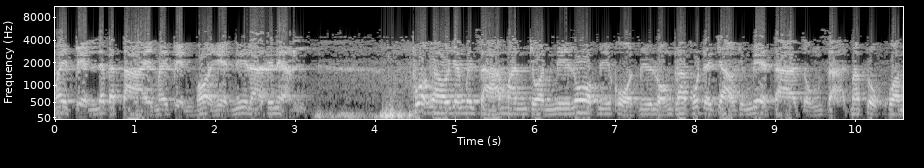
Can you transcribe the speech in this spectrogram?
ไม่เป็นแล้วก็ตายไม่เป็น เพราะเหตุนี้แหละที่เนี่ยพวกเรายังเป็นสามัญจนมีโลภมีโกรธมีหลงพระพุทธเจ้าจึงเมตตาสงสารมาปลุกความ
